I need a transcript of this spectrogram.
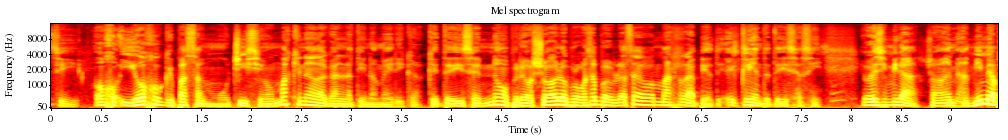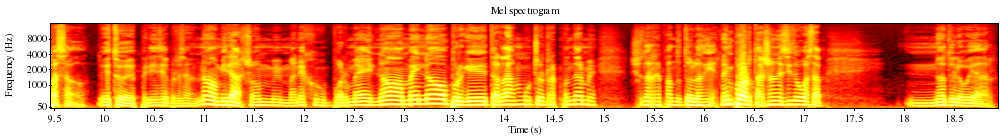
Sí, ojo, y ojo que pasa muchísimo, más que nada acá en Latinoamérica, que te dicen, no, pero yo hablo por WhatsApp porque WhatsApp va más rápido. El cliente te dice así. Y vos decís, mira, a, mí me ha pasado, esto de experiencia personal. No, mira, yo me manejo por mail. No, mail no, porque tardás mucho en responderme. Yo te respondo todos los días. No importa, yo necesito WhatsApp. No te lo voy a dar.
